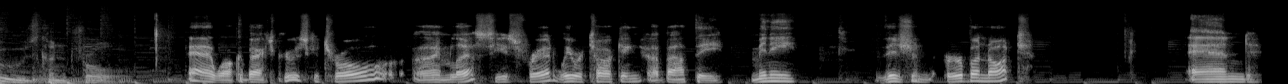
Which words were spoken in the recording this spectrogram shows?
Cruise Control. And welcome back to Cruise Control. I'm Les. He's Fred. We were talking about the Mini Vision Urbanaut, and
